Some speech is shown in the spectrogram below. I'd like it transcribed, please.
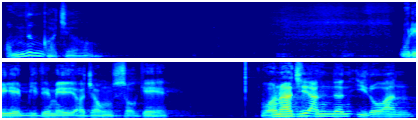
없는 거죠. 우리의 믿음의 여정 속에 원하지 않는 이러한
